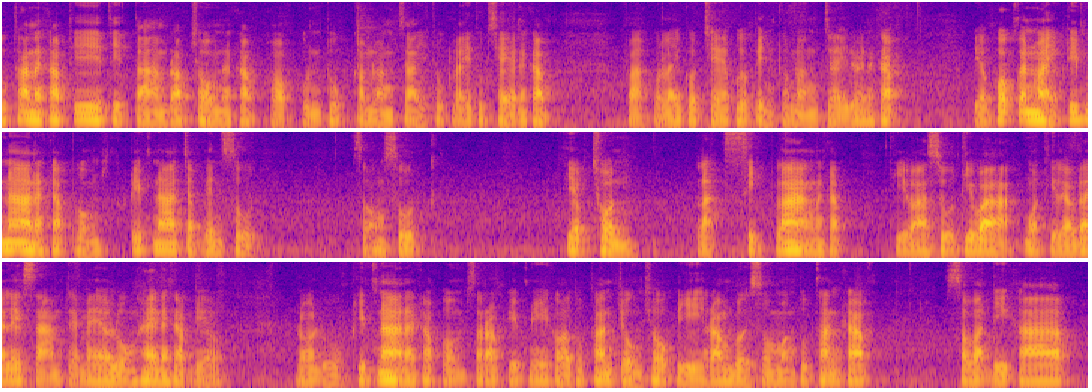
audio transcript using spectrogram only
ทุกท่านนะครับที่ติดตามรับชมนะครับ ขอบคุณทุกกำลังใจทุกไลค์ทุกแชร์นะครับ ฝากกดไลค์กดแชร์เพื่อเป็นกำลังใจด้วยนะครับ เดี๋ยวพบกันใหม่คลิปหน้านะครับ ผมคลิปหน้าจะเป็นสูตร 2 สูตร ทียบชนหลัก 10 ล่างนะครับ ที่ว่าสูตรที่ว่างวดที่แล้วได้เลข 3 แต่ไม่เอาลงให้นะครับ เดี๋ยวรอดูคลิปหน้านะครับ ผมสำหรับคลิปนี้ขอทุกท่านจงโชคดีร่ำรวยสมหวังทุกท่านครับ สวัสดีครับ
